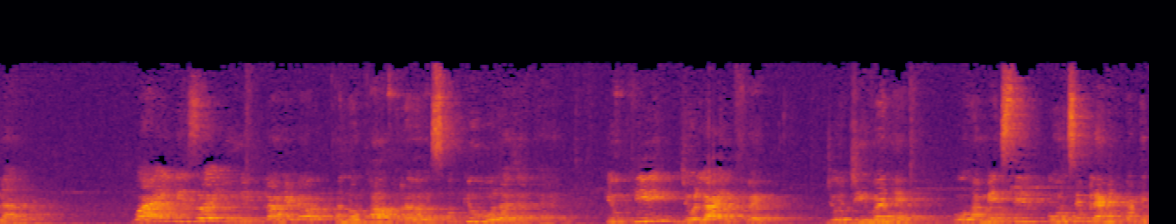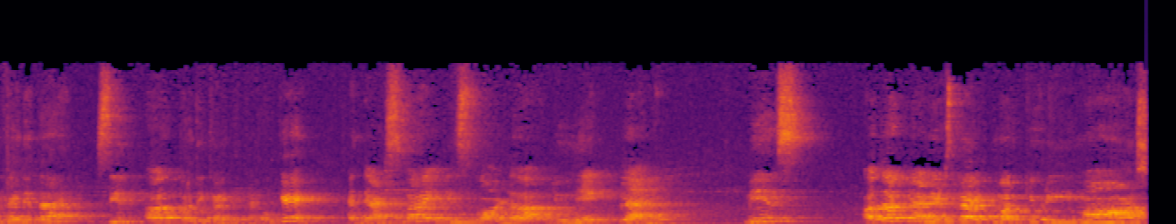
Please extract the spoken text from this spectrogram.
planet why is a unique planet और अनोखा ग्रह इसको क्यों बोला जाता है? क्योंकि जो लाइफ है, जो जीवन है, वो हमें सिर्फ़ कौन से प्लेनेट पर दिखाई देता है? सिर्फ़ अर्थ पर दिखाई देता है okay and that's why it is called a unique planet means other planets like Mercury Mars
